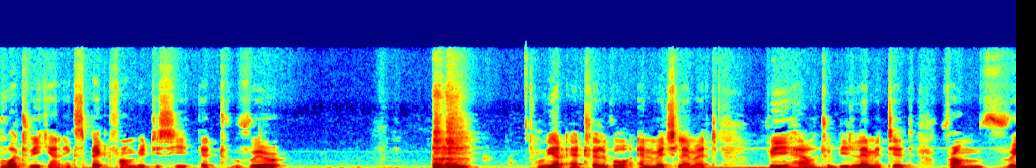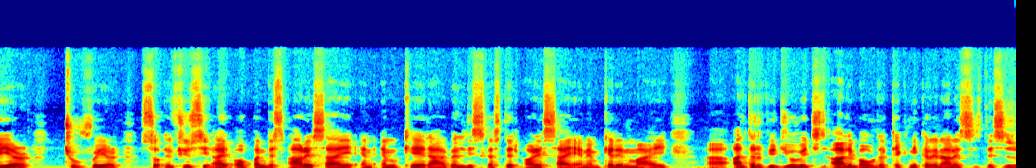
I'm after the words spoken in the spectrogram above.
what we can expect from BTC that where we are at will go and which limit we have to be limited from where to where. So if you see, I open this RSI and MACD. I will discuss that RSI and MACD in my uh, other video, which is all about the technical analysis. This is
